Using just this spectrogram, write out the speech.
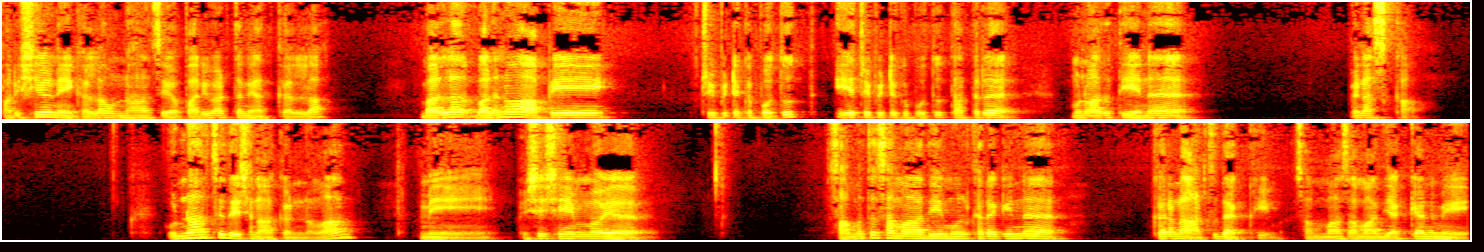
පරිශීලනය කළා උන්වහන්සේව පරිවර්තනයක් කළා බලලා බලනවා අපේ ත්‍රිපිටක පොතුත් ඒ ත්‍රිපිටක පොතුත් අතර මොනවද තියෙන වෙනස්කම් උන්වහන්සේ දේශනා කරනවා මේ විශේෂයෙන්ම ඔය සමත සමාධිය මුල් කරගෙන කරන අර්ථ දැක්වීම. සම්මා සමාධියක් කියන්නේ මේ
